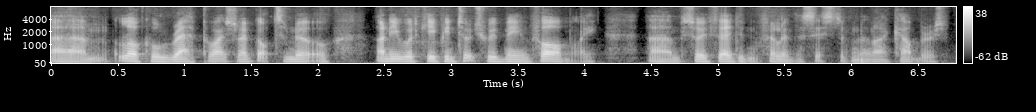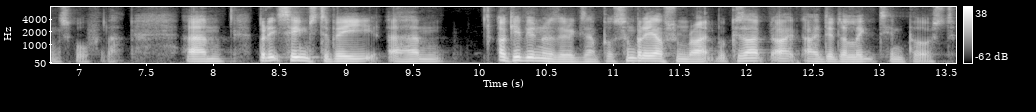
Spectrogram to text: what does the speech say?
um, local rep who actually I've got to know, and he would keep in touch with me informally. Um, so if they didn't fill in the system, then I can't be responsible for that. Um, but it seems to be. Um, I'll give you another example. Somebody else from Rightmove, because I, I, I, did a LinkedIn post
